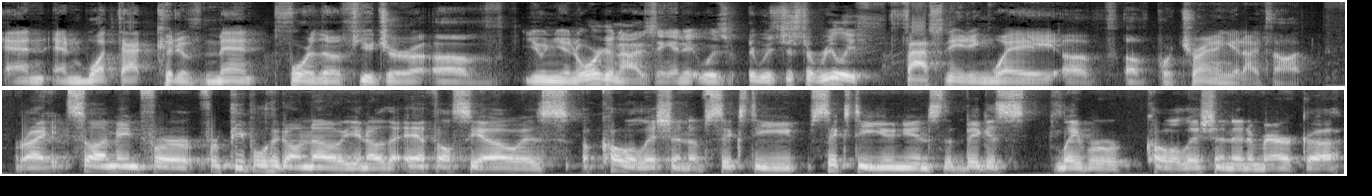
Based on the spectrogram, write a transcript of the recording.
and, and what that could have meant for the future of union organizing. And it was, it was just a really fascinating way of, of portraying it, I thought. Right. So, I mean, for, for people who don't know, you know, the AFL-CIO is a coalition of 60, 60 unions, the biggest labor coalition in America.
